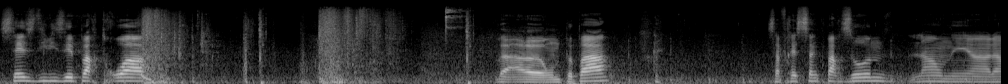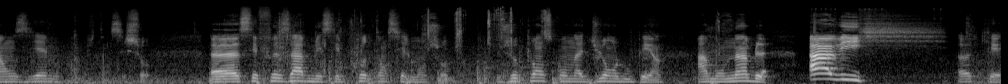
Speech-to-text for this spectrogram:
16 divisé par 3. Bah, euh, on ne peut pas. Ça ferait 5 par zone. Là, on est à la 11ème. Oh, putain, c'est chaud. Euh, c'est faisable, mais c'est potentiellement chaud. Je pense qu'on a dû en louper, hein. À mon humble avis. Ok.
